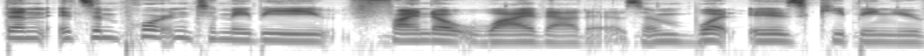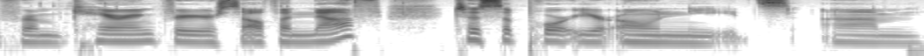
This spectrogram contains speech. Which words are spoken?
then it's important to maybe find out why that is and what is keeping you from caring for yourself enough to support your own needs. Um,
